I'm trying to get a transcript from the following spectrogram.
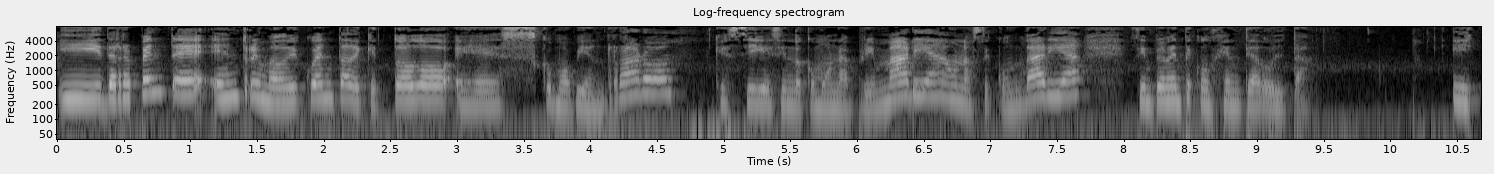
Y de repente entro y me doy cuenta de que todo es como bien raro, que sigue siendo como una primaria, una secundaria, simplemente con gente adulta. ¿Y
